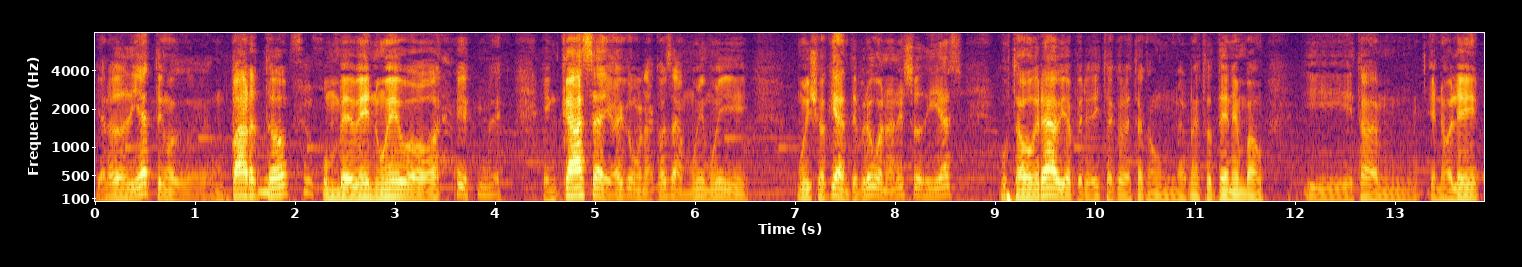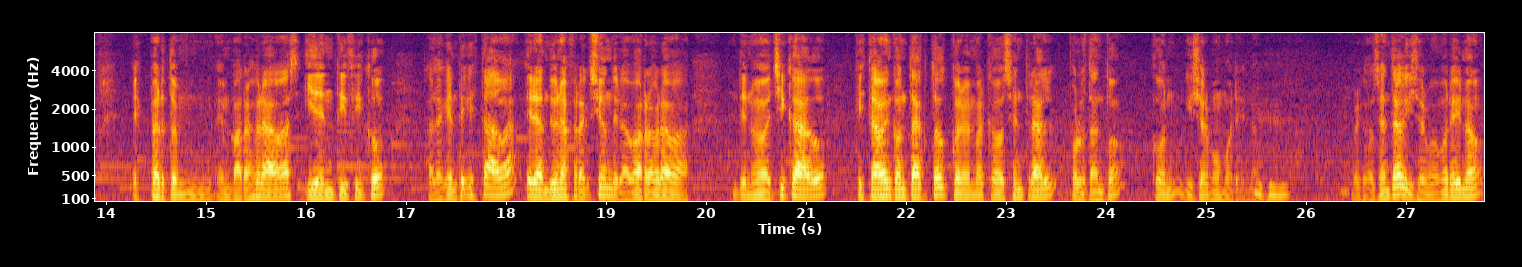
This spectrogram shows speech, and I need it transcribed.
Y a los dos días tengo un parto, Sí, sí, un bebé nuevo en, casa, y es como una cosa muy, muy, muy choqueante. Pero bueno, en esos días, Gustavo Gravia, periodista que ahora está con Ernesto Tenenbaum y estaba en, en Olé, experto en, en barras bravas, identificó a la gente que estaba, eran de una fracción de la barra brava de Nueva Chicago, que estaba en contacto con el mercado central, por lo tanto, con Guillermo Moreno. Mercado Central, Guillermo Moreno,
